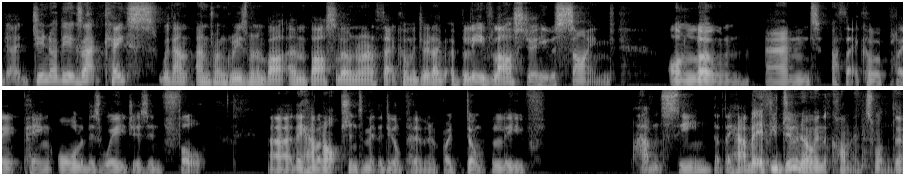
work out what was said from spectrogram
Do you know the exact case with Antoine Griezmann and, Bar- and Barcelona or Atletico Madrid? I, I believe last year he was signed on loan and Atletico are paying all of his wages in full. Uh, they have an option to make the deal permanent, but I don't believe I haven't seen that they have it. If you do know in the comments what the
